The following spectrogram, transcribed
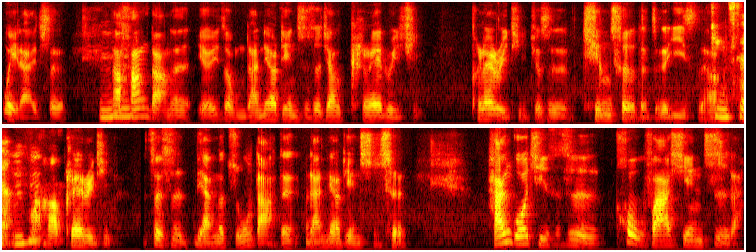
未来车。那 Honda 呢，有一种燃料电池车叫 Clarity，Clarity 就是清澈的这个意思哈。清澈，嗯哼。好，Clarity，这是两个主打的燃料电池车。韩国其实是后发先至啦。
